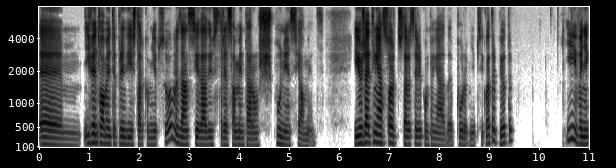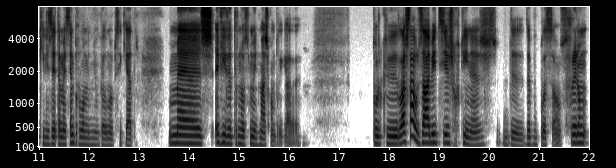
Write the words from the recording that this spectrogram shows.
Um, eventualmente aprendi a estar com a minha pessoa, mas a ansiedade e o stress aumentaram exponencialmente. Eu já tinha a sorte de estar a ser acompanhada por a minha psicoterapeuta, e venho aqui dizer também sem problema nenhum pelo meu psiquiatra, mas a vida tornou-se muito mais complicada. Porque lá está, os hábitos e as rotinas de, da população sofreram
